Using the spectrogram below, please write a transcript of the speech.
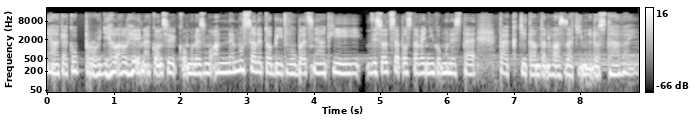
nějak jako prodělali na konci komunismu a nemuseli to být vůbec nějaký vysoce postavení komunisté, tak ti tam ten hlas zatím nedostávají.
